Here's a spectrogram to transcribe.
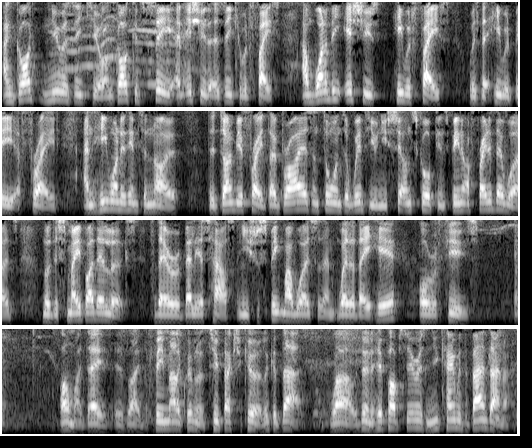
And God knew Ezekiel, and God could see an issue that Ezekiel would face. And one of the issues he would face was that he would be afraid. And he wanted him to know that don't be afraid, though briars and thorns are with you, and you sit on scorpions, be not afraid of their words, nor dismayed by their looks, for they are a rebellious house, and you shall speak my words to them, whether they hear or refuse. Oh my days, it's like the female equivalent of Tupac Shakur. Look at that. Wow, we're doing a hip hop series, and you came with the bandana.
